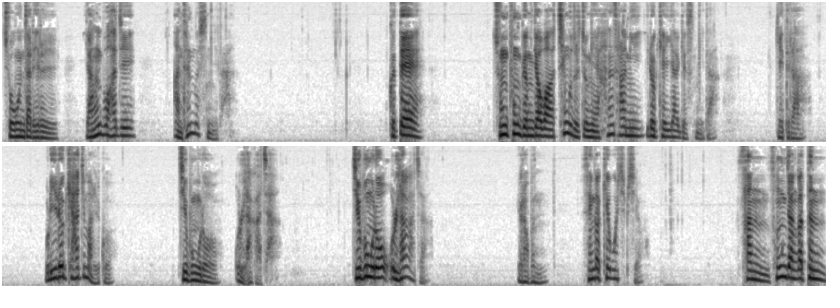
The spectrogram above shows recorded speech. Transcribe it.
좋은 자리를 양보하지 않는 것입니다. 그때 중풍병자와 친구들 중에 한 사람이 이렇게 이야기했습니다. 얘들아, 우리 이렇게 하지 말고 지붕으로 올라가자. 지붕으로 올라가자. 여러분, 생각해 보십시오. 산 송장 같은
